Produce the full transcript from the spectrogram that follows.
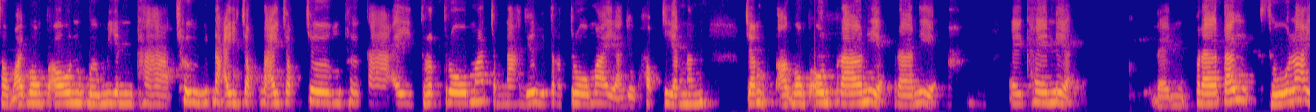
សូមឲ្យបងប្អូនបើមានថាឈឺដៃចុកដៃចុកជើងធ្វើការអីត្រុតត្រោមចំណាស់យើងវាត្រុតត្រោមហើយអាយុ60ជាងហ្នឹងអញ្ចឹងឲ្យបងប្អូនប្រើនេះប្រើនេះអេខេនេះដែលប្រើទៅស្រួលហើយ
